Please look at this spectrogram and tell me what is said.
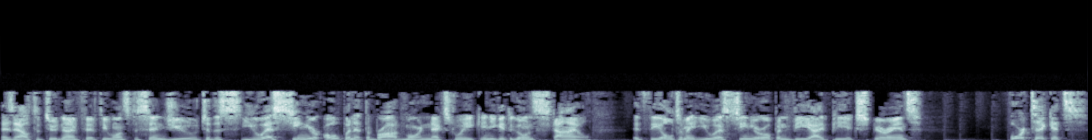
as Altitude 950 wants to send you to the U.S. Senior Open at the Broadmoor next week and you get to go in style. It's the ultimate U.S. Senior Open VIP experience. Four tickets,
